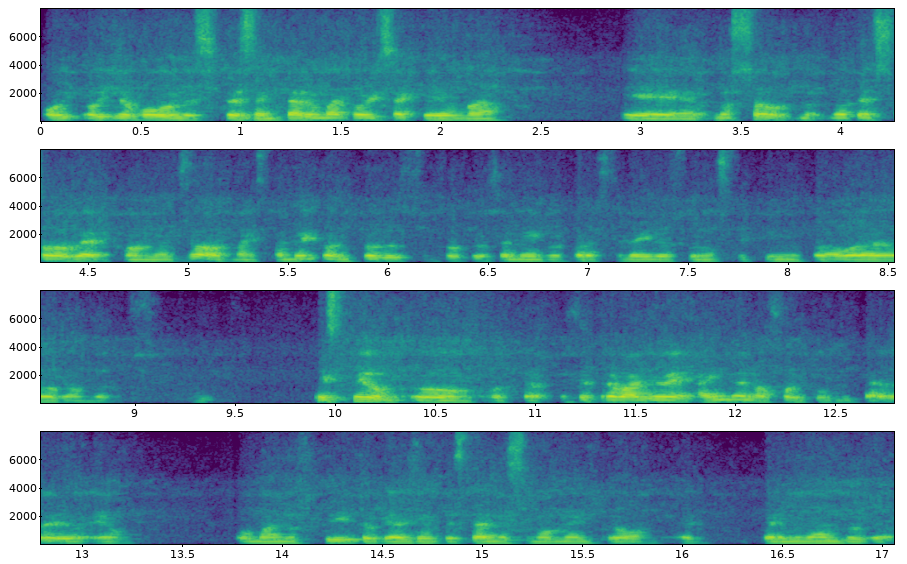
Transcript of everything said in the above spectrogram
hoje, hoje eu vou lhes apresentar uma coisa que é uma eh, solo, no, no, tem só ver com job, mas também com todos os outros amigos brasileiros com os que tenho colaborado ao longo este, o, o, este trabalho ainda não foi publicado, é, é o manuscrito que a gente está nesse momento eh, terminando de,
